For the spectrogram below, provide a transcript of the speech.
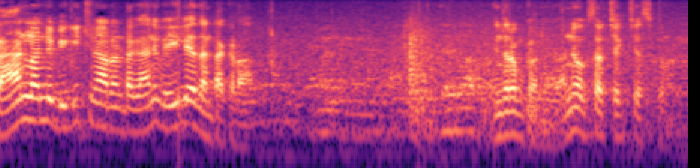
ఫ్యాన్లు అన్ని బిగించినారంట కానీ వేయలేదంట అక్కడ. ఇంద్రం కాలనీ అన్నీ ఒకసారి చెక్ చేసుకోండి.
